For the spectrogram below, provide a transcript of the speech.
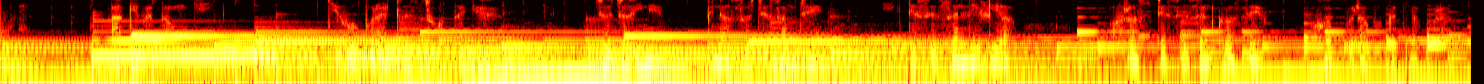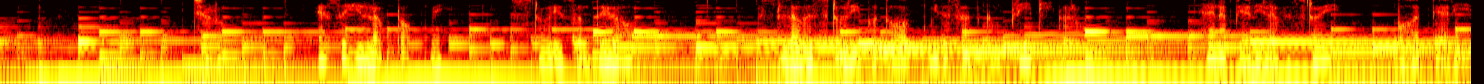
आगे बताऊँगी कि वो बुरा ट्विस्ट होता क्या है जो जूही ने बिना सोचे समझे एक डिसीज़न ले लिया और उस डिसीज़न को उसे बहुत बुरा भुगतना पड़ा चलो ऐसे ही लव टॉक में स्टोरी सुनते रहो इस लव स्टोरी को तो आप मेरे साथ कंप्लीट ही करो। है ना प्यारी लव स्टोरी बहुत प्यारी है।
